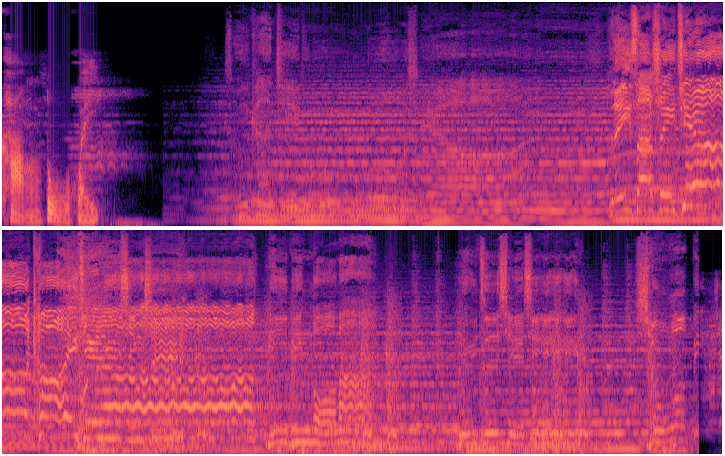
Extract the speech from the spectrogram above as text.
抗杜回。泪洒谁家铠甲？厉兵秣马，女子写信，修我兵家。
